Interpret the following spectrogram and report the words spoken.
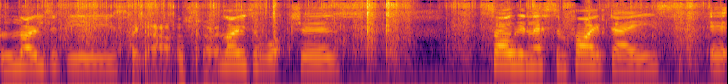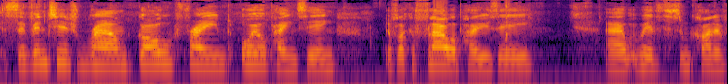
loads of views, Take it out and show it. loads of watches. Sold in less than five days. It's a vintage round gold framed oil painting of like a flower posy uh, with some kind of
